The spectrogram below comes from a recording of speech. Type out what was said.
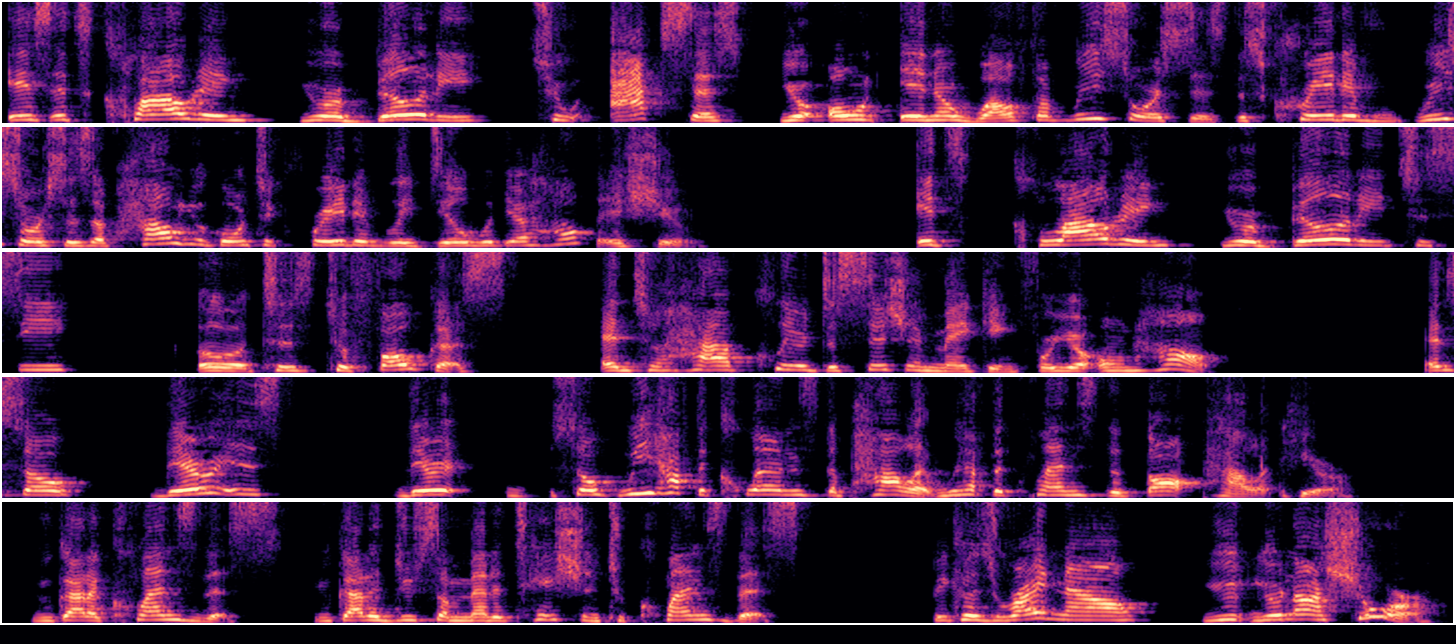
is it's clouding your ability to access your own inner wealth of resources, this creative resources of how you're going to creatively deal with your health issue. It's clouding your ability to see, uh, to, to focus and to have clear decision making for your own health. And so there is there so we have to cleanse the palate. We have to cleanse the thought palette here. You got to cleanse this. You got to do some meditation to cleanse this. Because right now you you're not sure.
